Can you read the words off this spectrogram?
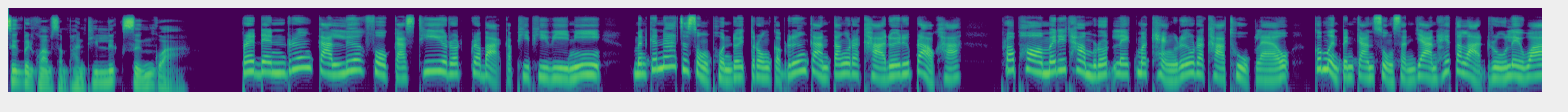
ซึ่งเป็นความสัมพันธ์ที่ลึกซึ้งกว่า ประเด็นเรื่องการเลือกโฟกัสที่รถกระบะกับ PPV นี่ มันก็น่าจะส่งผลโดยตรงกับเรื่องการตั้งราคาด้วยหรือเปล่าคะ เพราะพอไม่ได้ทำรถเล็กมาแข่งเรื่องราคาถูกแล้ว ก็เหมือนเป็นการส่งสัญญาณให้ตลาดรู้เลยว่า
